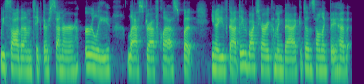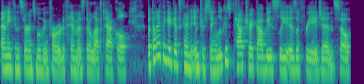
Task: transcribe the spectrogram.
We saw them take their center early last draft class, but you know, you've got David Bakhtiari coming back. It doesn't sound like they have any concerns moving forward with him as their left tackle. But then I think it gets kind of interesting. Lucas Patrick obviously is a free agent, so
